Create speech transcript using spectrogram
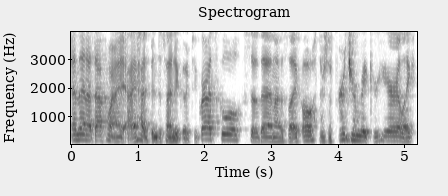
and then at that point, I, I, had been deciding to go to grad school. So then I was like, oh, there's a furniture maker here. Like,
